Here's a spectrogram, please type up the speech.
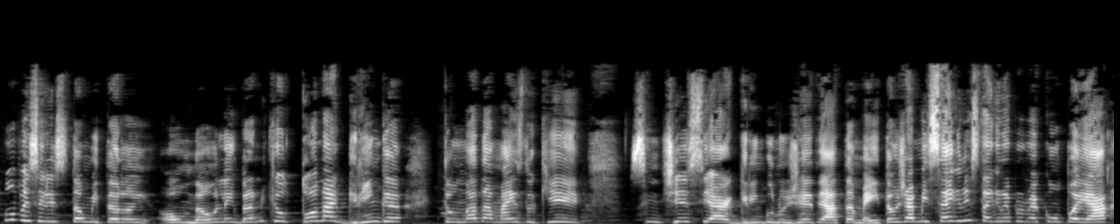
Vamos ver se eles estão mitando ou não. Lembrando que eu tô na gringa, então nada mais do que sentir esse ar gringo no GTA também. Então já me segue no Instagram pra me acompanhar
